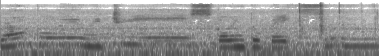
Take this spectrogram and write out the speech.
broccoli with cheese. Going to bake soon.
